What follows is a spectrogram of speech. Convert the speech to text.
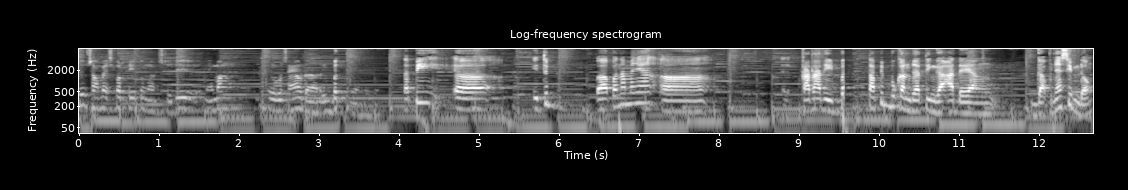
Itu sampai seperti itu mas. Jadi memang urusannya udah ribet ya, gitu. tapi eh, itu apa namanya eh, karena ribet tapi bukan berarti nggak ada yang nggak punya sim dong?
